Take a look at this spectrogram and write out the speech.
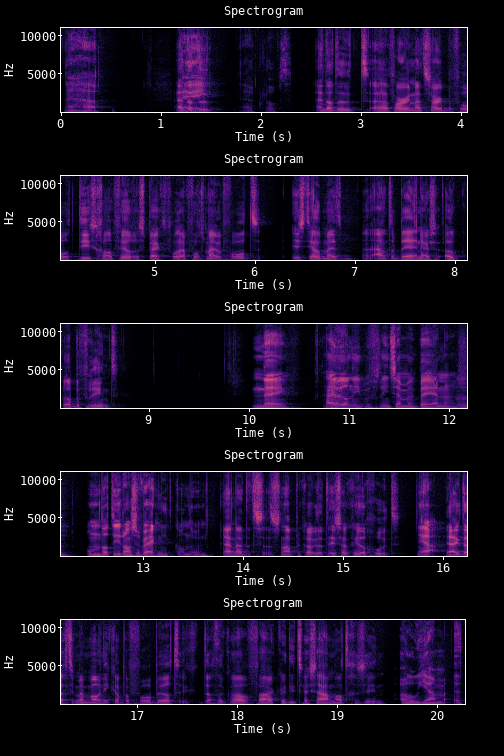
je. Ja. En dat doet Ja, klopt. En dat doet uh, Not Sorry bijvoorbeeld. Die is gewoon veel respectvol. En volgens mij bijvoorbeeld is die ook met een aantal BN'ers ook wel bevriend. Nee, hij Nee? wil niet bevriend zijn met BN'ers. Hm. Omdat hij dan zijn werk niet kan doen. Ja, nou, dat, dat snap ik ook. Dat is ook heel goed. Ja. Ja, ik dacht die met Monica bijvoorbeeld. Ik dacht ik wel vaker die twee samen had gezien. Oh ja, maar het,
